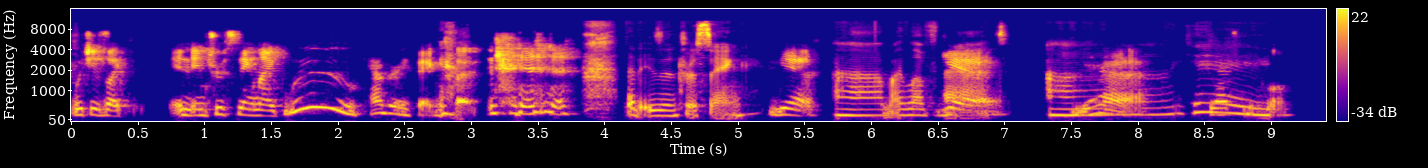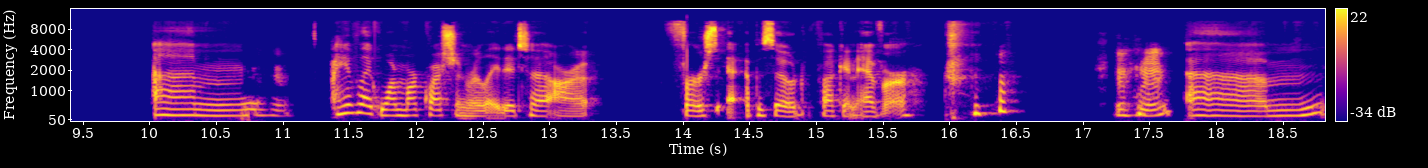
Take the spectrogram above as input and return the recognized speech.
which is like an interesting like woo calgary thing but That is interesting. yeah Um, I love Yeah. that. Um, Yeah. Yay. cool Um, Mhm. I have like one more question related to our first episode fucking ever. Mhm. Um,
